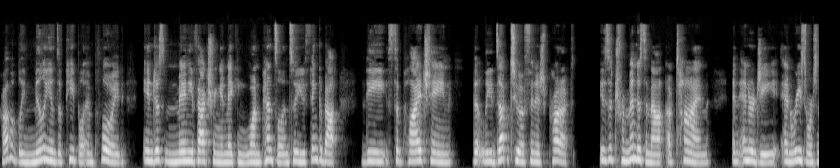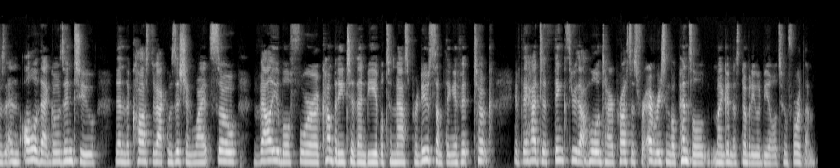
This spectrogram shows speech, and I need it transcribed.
probably millions of people employed in just manufacturing and making one pencil. And so you think about the supply chain that leads up to a finished product is a tremendous amount of time and energy and resources. And all of that goes into then the cost of acquisition, why it's so valuable for a company to then be able to mass produce something. If it took, if they had to think through that whole entire process for every single pencil, my goodness, nobody would be able to afford them.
